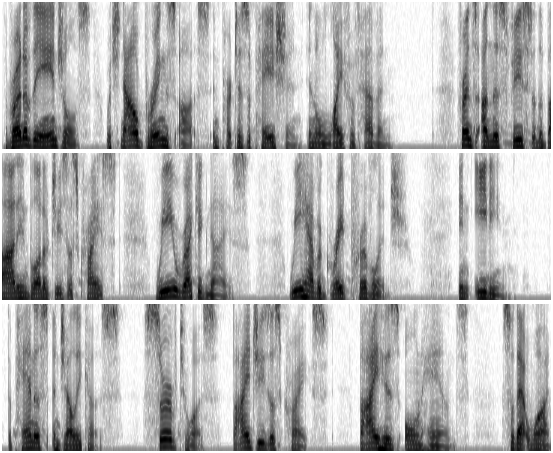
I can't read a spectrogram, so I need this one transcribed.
The bread of the angels, which now brings us in participation in the life of heaven. Friends, on this feast of the body and blood of Jesus Christ, we recognize we have a great privilege in eating the panis angelicus served to us by Jesus Christ by his own hands, so that what?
